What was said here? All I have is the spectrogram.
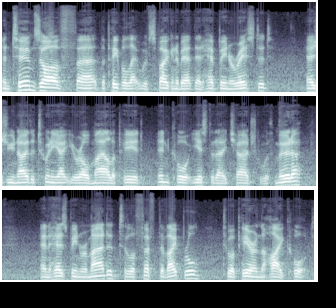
In terms of uh, the people that we've spoken about that have been arrested, as you know, the 28 year old male appeared in court yesterday charged with murder and has been remanded till the 5th of April to appear in the High Court.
